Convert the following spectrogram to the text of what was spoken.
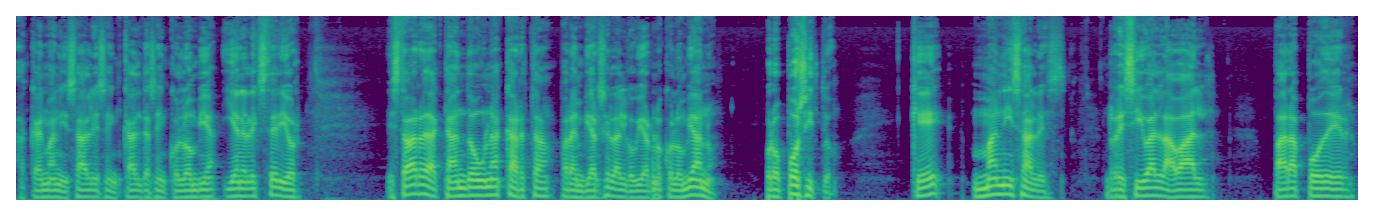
acá en Manizales, en Caldas, en Colombia y en el exterior, estaba redactando una carta para enviársela al gobierno colombiano. Propósito, que Manizales reciba el aval para poder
